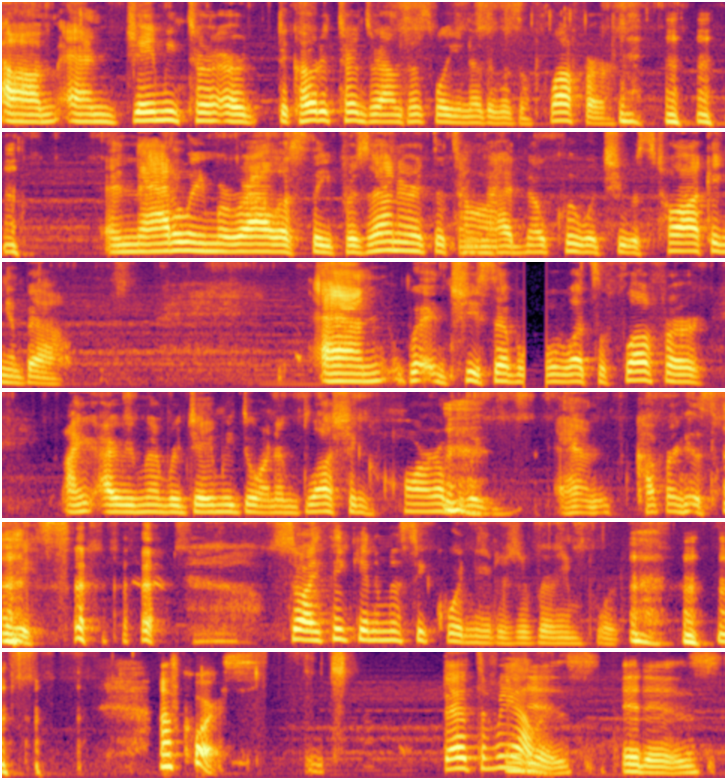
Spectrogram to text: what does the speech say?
Um, and Jamie turn or Dakota turns around and says, "Well, you know, there was a fluffer." and Natalie Morales, the presenter at the time, had no clue what she was talking about. And when she said, "Well, what's a fluffer?" I, I remember Jamie Dornan blushing horribly and covering his face. so I think intimacy coordinators are very important. of course. It's, that's a reality. It is. It is.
